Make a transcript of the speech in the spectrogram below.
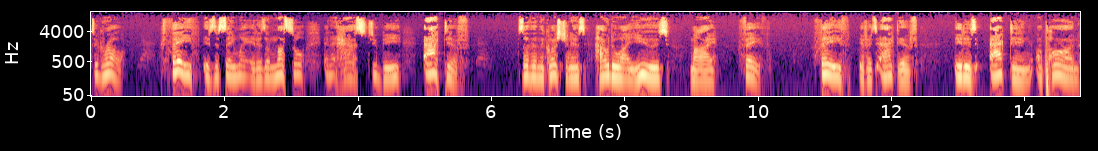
to grow. Faith is the same way. It is a muscle and it has to be active. So then the question is how do I use my faith? Faith, if it's active, it is acting upon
